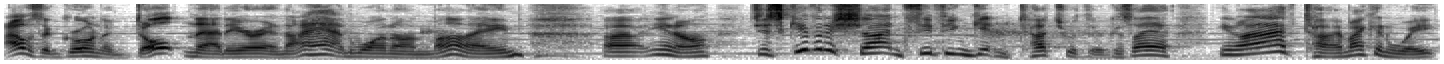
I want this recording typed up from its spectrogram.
I was a grown adult in that era, and I had one on mine. Uh, you know, just give it a shot and see if you can get in touch with her, because I, you know, I have time. I can wait.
